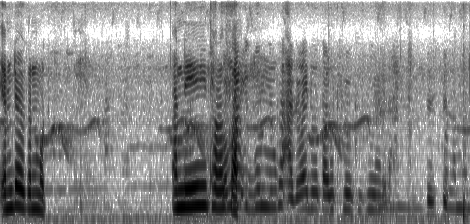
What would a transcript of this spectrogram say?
เอ็มเดอร์กันหมด อันนี้โทรผมศัพว่าท์อีกมุมนึงเขาอาจจะไว้ดูตอนคืนคืนก็ได้คนละมุม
